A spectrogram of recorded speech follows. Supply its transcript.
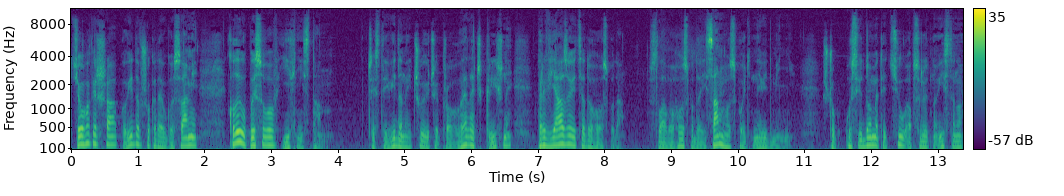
Цього вірша повідав Шукадев Госамі, коли описував їхній стан. Чистий відданий, чуючи про велич Кришни, прив'язується до Господа. Слава Господа і сам Господь невідмінні. Щоб усвідомити цю абсолютну істину,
